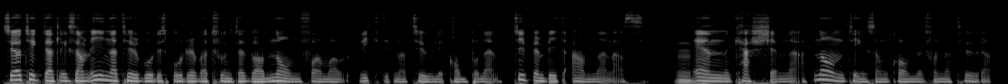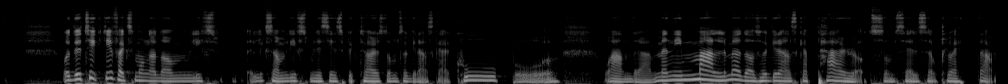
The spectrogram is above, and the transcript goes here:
Så jag tyckte att liksom, i naturgodis borde det vara tvunget att vara någon form av riktigt naturlig komponent. Typ en bit ananas, Mm. en cashewnöt, någonting som kommer från naturen. Och det tyckte ju faktiskt många av de livs, liksom livsmedelsinspektörer de som granskar Coop och, och andra. Men i Malmö då, som granskar Parrots som säljs av Cloetta.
